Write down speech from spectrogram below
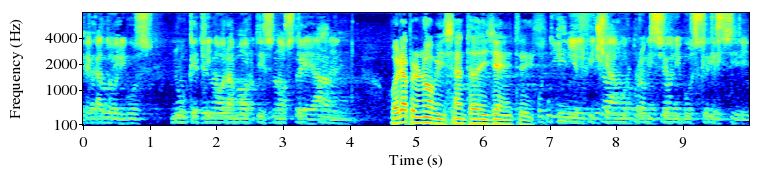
peccatoribus, nunc et in hora mortis nostre. Amen. Ora pro nobis, Santa Dei promissionibus Christi.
